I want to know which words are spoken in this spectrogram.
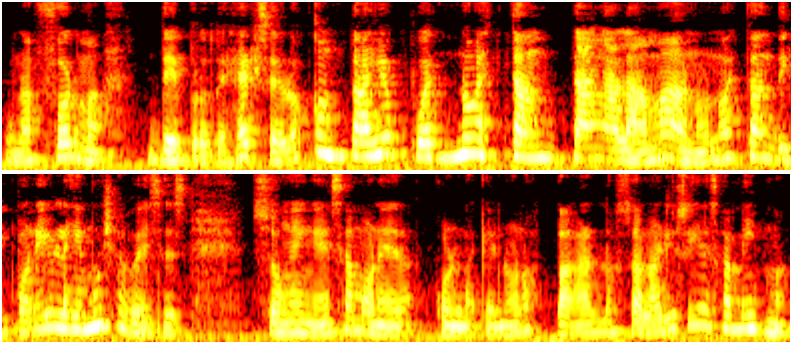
una forma de protegerse de los contagios, pues no están tan a la mano, no están disponibles y muchas veces son en esa moneda con la que no nos pagan los salarios y esa misma,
